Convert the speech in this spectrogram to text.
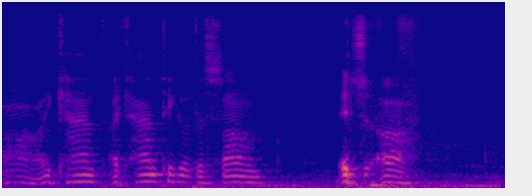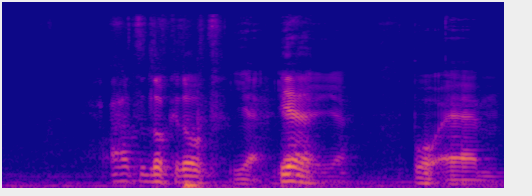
oh, I can't. I can't think of the song. It's oh. I have to look it up. Yeah, Yeah. yeah, yeah. yeah. But um,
